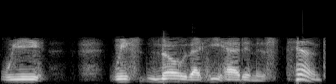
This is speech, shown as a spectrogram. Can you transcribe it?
we we know that he had in his tent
